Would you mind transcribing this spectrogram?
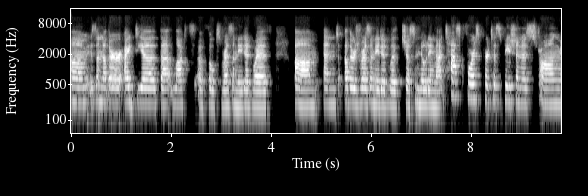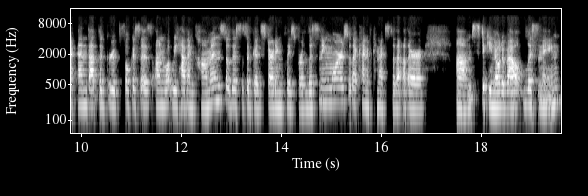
um, is another idea that lots of folks resonated with. Um, and others resonated with just noting that task force participation is strong and that the group focuses on what we have in common. So this is a good starting place for listening more. So that kind of connects to the other um, sticky note about listening.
